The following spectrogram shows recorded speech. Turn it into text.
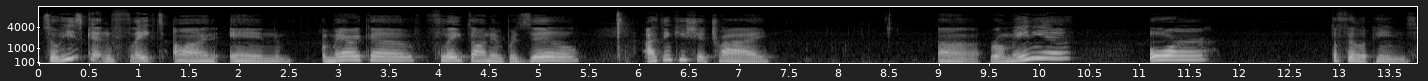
So, he's getting flaked on in America, flaked on in Brazil. I think he should try uh, Romania or the Philippines.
